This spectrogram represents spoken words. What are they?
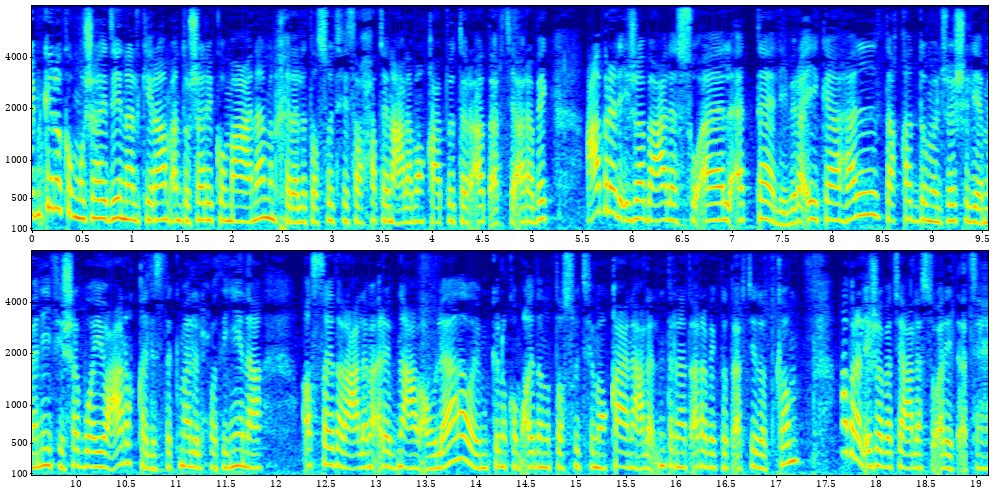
يمكنكم مشاهدينا الكرام أن تشاركوا معنا من خلال التصويت في صفحتنا على موقع تويتر @rtarabic عبر الإجابة على السؤال التالي. برأيك هل تقدم الجيش اليمني في شبوة يعرقل استكمال الحوثيين السيطرة على مأرب نعم أو لا؟ ويمكنكم أيضا التصويت في موقعنا على الإنترنت arabic.rt.com عبر الإجابة على السؤال ذاته.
